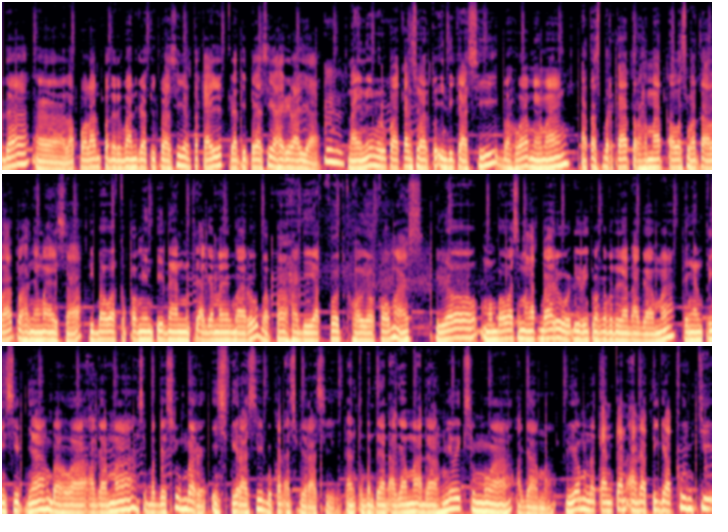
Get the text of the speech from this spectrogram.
ada uh, laporan penerimaan gratifikasi yang terkait gratifikasi hari raya. Hmm. Nah ini merupakan suatu indikasi bahwa memang atas berkat rahmat Allah SWT Tuhan Yang Maha Esa di bawah kepemimpinan Menteri Agama yang baru Bapak Haji Yakut Khoyo Komas beliau membawa semangat baru di lingkungan Kementerian Agama dengan prinsipnya bahwa agama sebagai sumber inspirasi bukan aspirasi dan Kementerian Agama adalah milik semua agama. Beliau menekankan ada tiga kunci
